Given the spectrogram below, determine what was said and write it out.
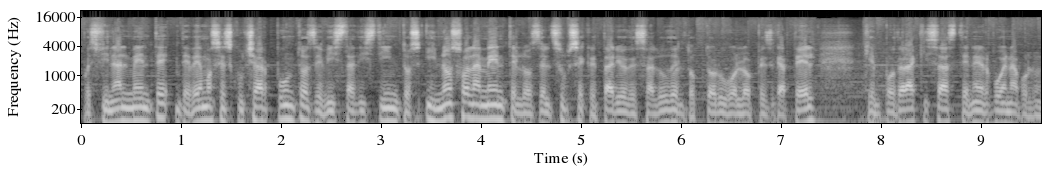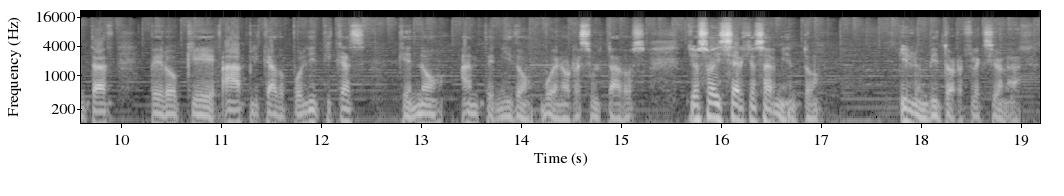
pues finalmente debemos escuchar puntos de vista distintos y no solamente los del subsecretario de salud, el doctor Hugo López Gatel, quien podrá quizás tener buena voluntad, pero que ha aplicado políticas que no han tenido buenos resultados. Yo soy Sergio Sarmiento y lo invito a reflexionar.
